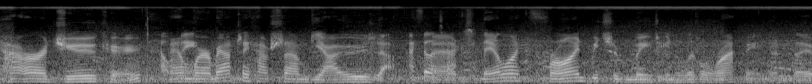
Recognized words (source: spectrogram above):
Harajuku, Help and me. we're about to have some gyoza. I feel attacked. They're like fried bits of meat in a little wrapping, and they're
